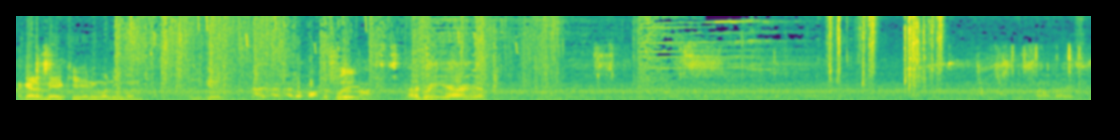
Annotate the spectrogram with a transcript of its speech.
I got a med kit. Anyone need one? Are you good? I I, I got pop this With way now. Got a green AR in here. Oh, nice.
